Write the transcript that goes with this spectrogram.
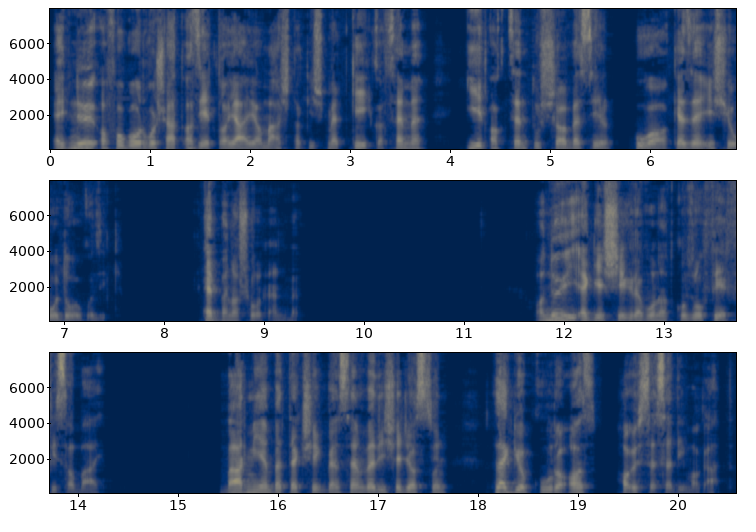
Egy nő a fogorvosát azért ajánlja másnak is, mert kék a szeme, ír akcentussal beszél, puha a keze és jól dolgozik. Ebben a sorrendben. A női egészségre vonatkozó férfi szabály. Bármilyen betegségben szenved is egy asszony, Legjobb kúra az, ha összeszedi magát.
